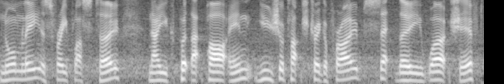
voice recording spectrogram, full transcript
normally as 3 plus 2. Now you could put that part in, use your touch trigger probe, set the work shift,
